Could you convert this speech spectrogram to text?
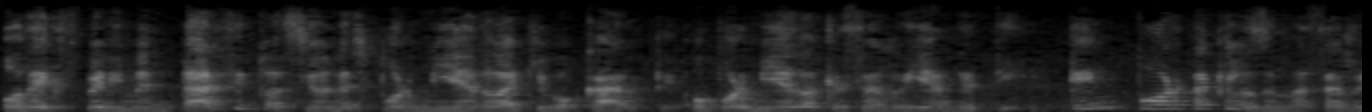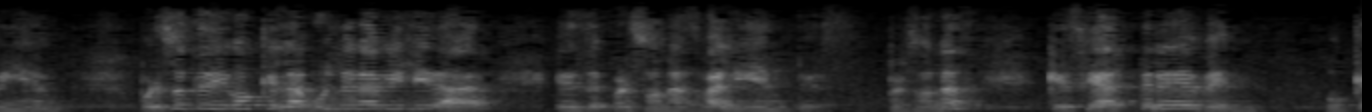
o de experimentar situaciones por miedo a equivocarte o por miedo a que se rían de ti. ¿Qué importa que los demás se rían? Por eso te digo que la vulnerabilidad es de personas valientes, personas que se atreven, ¿ok?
